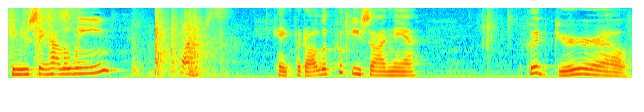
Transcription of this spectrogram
Can you say Halloween? Whoops. Okay, put all the cookies on there. Good girl.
